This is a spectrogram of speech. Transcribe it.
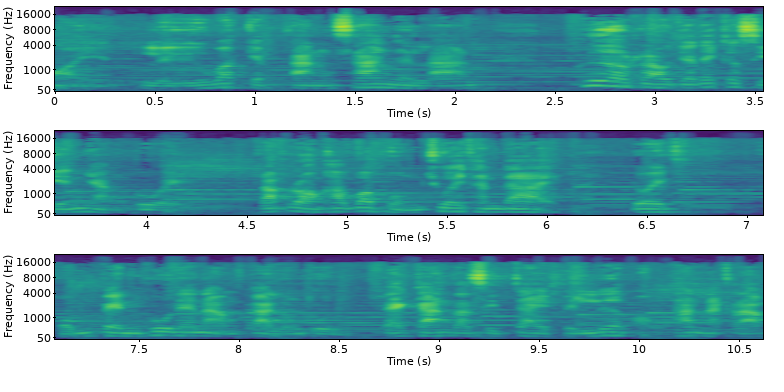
อย หรือว่าเก็บตังค์สร้างเงินล้าน เพื่อเราจะได้เกษียณอย่างรวย รับรองครับว่าผมช่วยท่านได้ โดยผมเป็นผู้แนะนำการลงทุน แต่การตัดสินใจเป็นเรื่องของท่านนะครับ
